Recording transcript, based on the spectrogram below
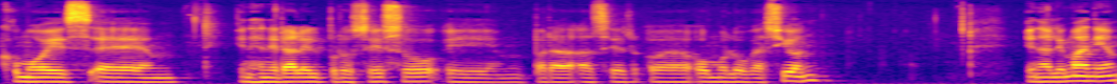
cómo es eh, en general el proceso eh, para hacer homologación en Alemania.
